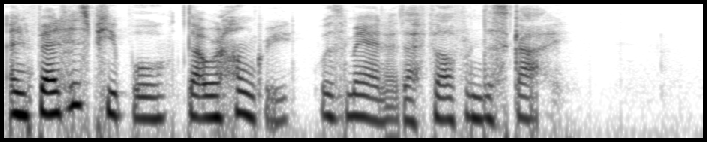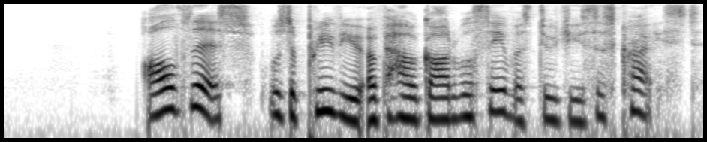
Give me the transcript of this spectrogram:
and fed his people that were hungry with manna that fell from the sky. All this was a preview of how God will save us through Jesus Christ.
